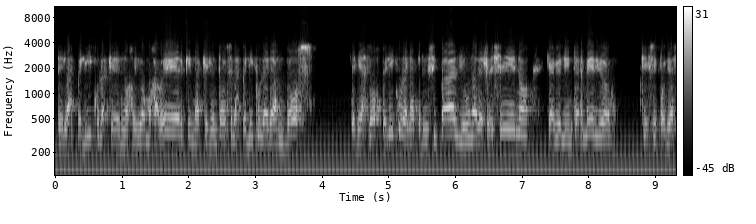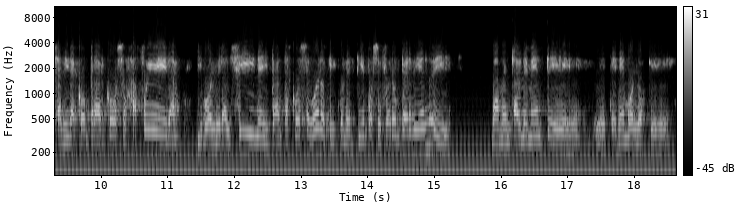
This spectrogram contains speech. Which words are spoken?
de las películas que nos íbamos a ver, que en aquel entonces las películas eran dos tenías dos películas, la principal y una de relleno, que había un intermedio que se podía salir a comprar cosas afuera y volver al cine y tantas cosas, bueno, que con el tiempo se fueron perdiendo y lamentablemente eh, tenemos lo que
